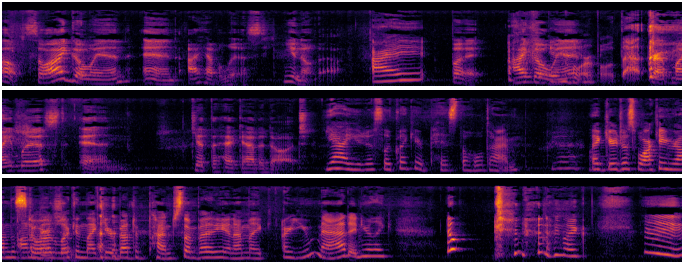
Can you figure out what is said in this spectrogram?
Oh, so I go in and I have a list. You know that. I But I go in, horrible at that. grab my list, and get the heck out of Dodge. Yeah, you just look like you're pissed the whole time. Yeah. Like you're just walking around the store looking like you're about to punch somebody, and I'm like, "Are you mad?" And you're like, "Nope." and I'm like, "Hmm."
